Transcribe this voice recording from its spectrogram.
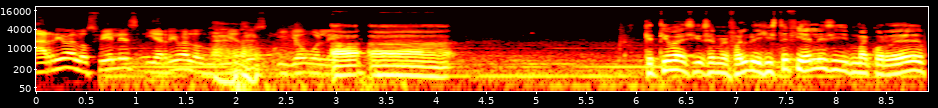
arriba los fieles y arriba los momiazos y yo volé. Ah, ah, ¿Qué te iba a decir? Se me fue, el- dijiste fieles y me acordé de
